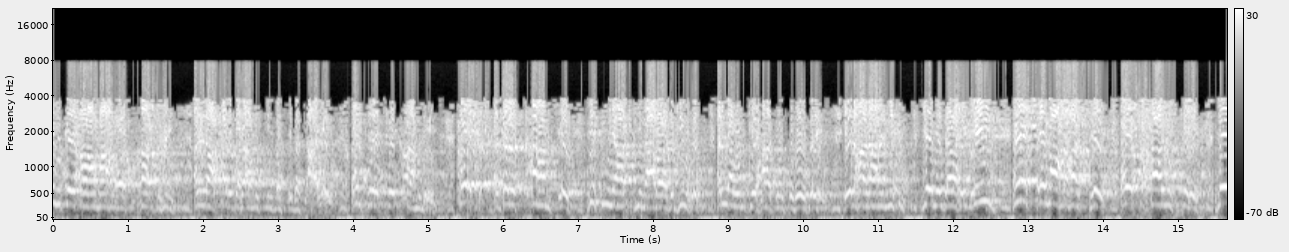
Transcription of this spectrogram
ان کے امان اور ساتھ ہیں۔ اللہ ہر بڑا مصیبت سے بچا لے۔ ان سے اچھے کام لے۔ ہر غلط کام سے جس میں آپ کی ناراضگی ہو، اللہ ان کے ہاتھوں کو روکے الہار یہ مجاہدین ایسے مہاراج تھے اور تحالف تھے جو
